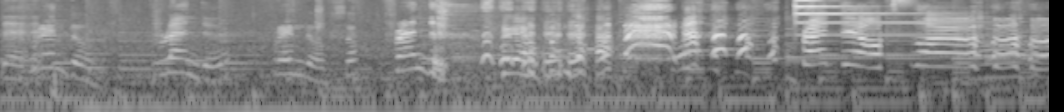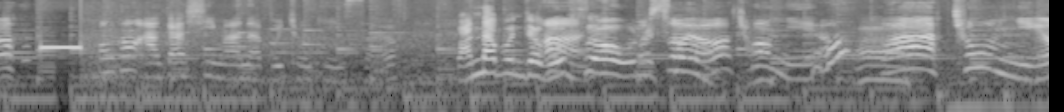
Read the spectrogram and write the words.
네. Friend friend. Friend 없어? Friend. 왜 혼자? Friend 없어요. 홍콩 아가씨 만화부 저기 있어요? 만나본 적 아, 없어 오늘 없어요? 처음. 처음 이에요? 어. 와, 처음이에요?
